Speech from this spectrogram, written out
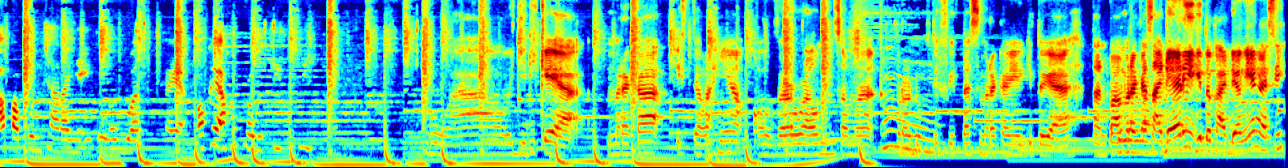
apa pun caranya itu lo buat kayak oke okay, aku produktif nih. Wow jadi kayak mereka istilahnya overwhelmed sama hmm. produktivitas mereka ya gitu ya. Tanpa mereka sadari gitu kadangnya nggak sih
